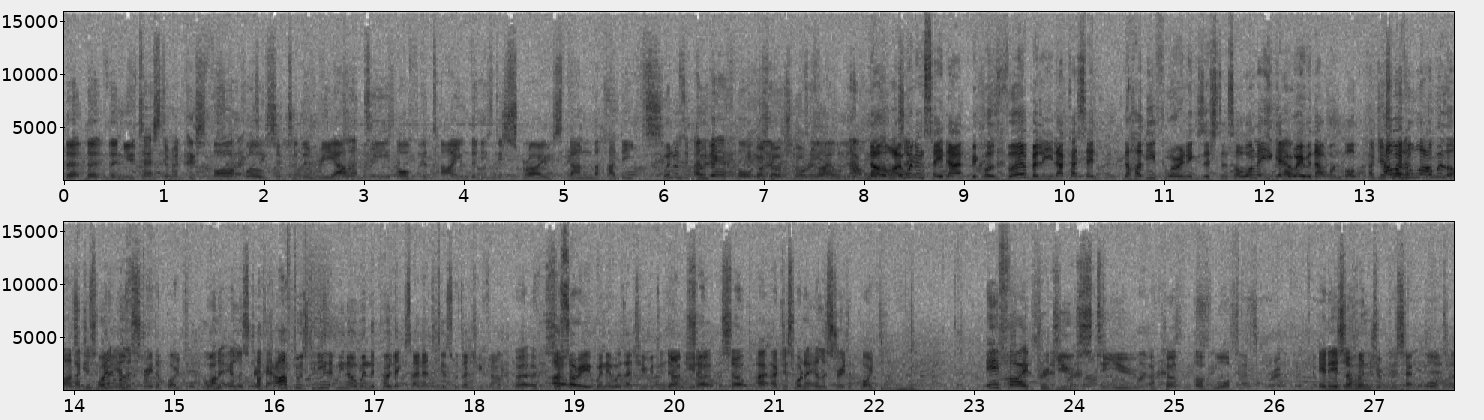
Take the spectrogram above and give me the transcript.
The, the the New Testament is far closer to the reality of the time that it describes than the Hadiths, When was the and Codex- therefore is much more reliable. Now, No, hold on one I second. wouldn't say that because verbally, like I said, the hadith were in existence. I won't let you get Yeah. away with that one, Bob. I just However, wanna, what I will ask I just want to illustrate a point. I want to illustrate. Okay, afterwards, can you let me know when the Codex Sinaiticus was actually found? Uh, uh, oh, sorry, when it was actually written down. You So, know? so I, I just want to illustrate a point. If I produce to you a cup of water, it is 100% water.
